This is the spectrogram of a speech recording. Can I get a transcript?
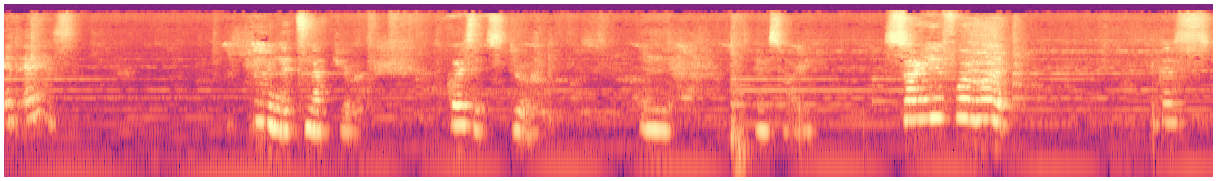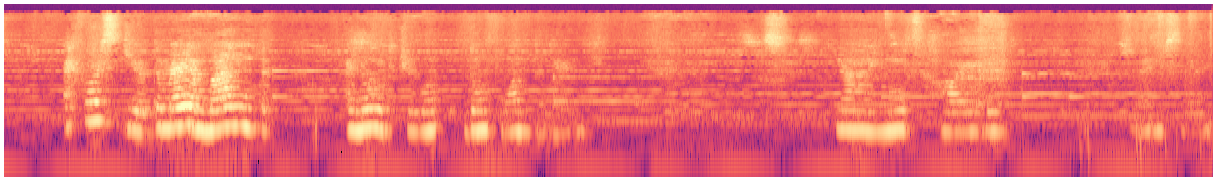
It is. it's not true. Of course it's true. And I'm sorry. Sorry for what? Because I forced you to marry a man that I know that you won't, don't want to marry. Yeah, I know it's hard. I'm sorry.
